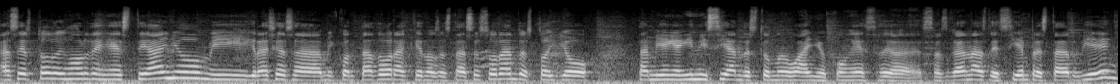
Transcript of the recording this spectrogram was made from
hacer todo en orden este año? Mi, gracias a mi contadora que nos está asesorando, estoy yo también iniciando este nuevo año con esas ganas de siempre estar bien,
